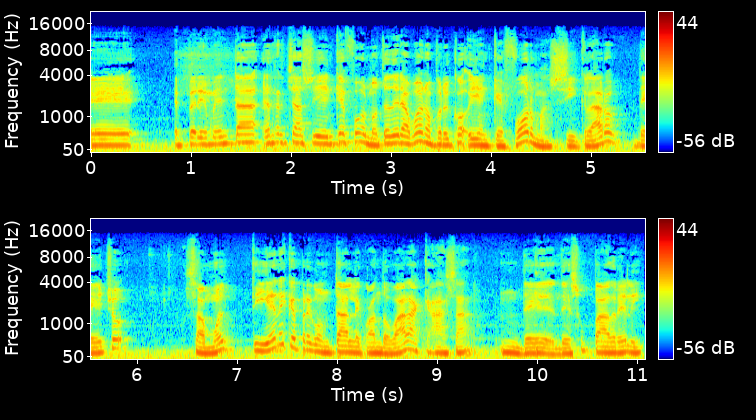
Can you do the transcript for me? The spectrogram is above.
eh, experimenta el rechazo y en qué forma. Usted dirá, bueno, pero ¿y co- ¿y en qué forma? Sí, claro. De hecho, Samuel tiene que preguntarle cuando va a la casa de, de su padre, Eli,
